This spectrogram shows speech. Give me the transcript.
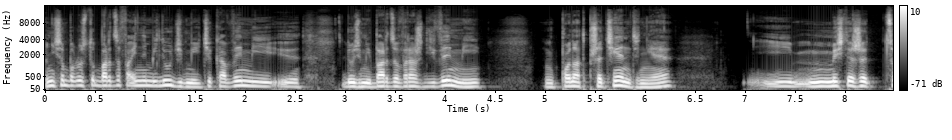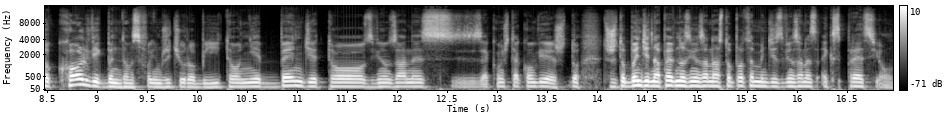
oni są po prostu bardzo fajnymi ludźmi, ciekawymi y, ludźmi, bardzo wrażliwymi, ponadprzeciętnie. I myślę, że cokolwiek będą w swoim życiu robili, to nie będzie to związane z, z jakąś taką, wiesz, to, że to będzie na pewno związane na 100%, będzie związane z ekspresją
